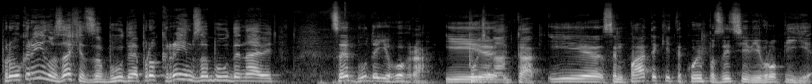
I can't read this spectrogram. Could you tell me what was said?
Про Україну Захід забуде, про Крим забуде навіть. Це буде його гра. І, Путіна. Так, і симпатики такої позиції в Європі є.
